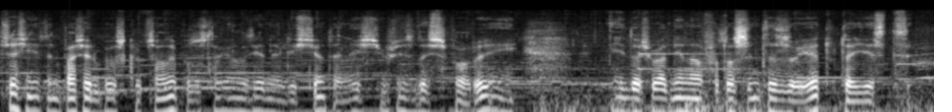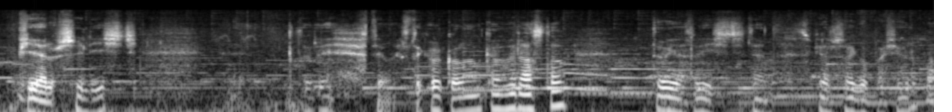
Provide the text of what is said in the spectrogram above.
wcześniej ten pasierb był skrócony, pozostawiony z jednym liściem. Ten liść już jest dość spory i, i dość ładnie nam fotosyntezuje. Tutaj jest pierwszy liść, który w tym, z tego kolanka wyrastał. Tu jest liść ten z pierwszego pasierba,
